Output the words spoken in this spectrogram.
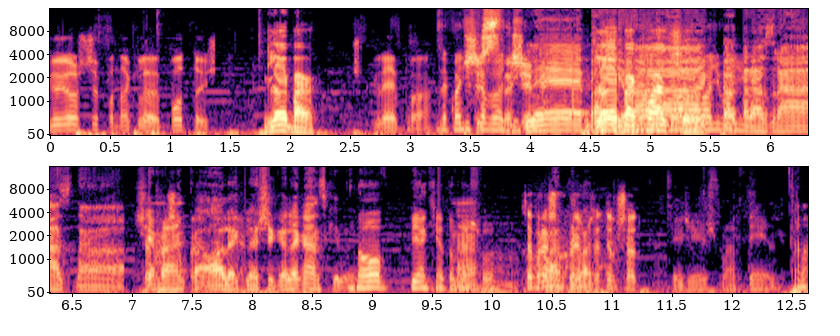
biuro szefa, nagle, poddaj się. Gleba. Gleba. Zakładniczka wychodzi. Gleba, Gleba, siemanko. Chodź, chodź. Raz, raz, no. Siemanko, ale kleszyk elegancki był. No, pięknie to No. wyszło. Zapraszam, Ładnie, panie ładnie. przed Widzisz, Martin? No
